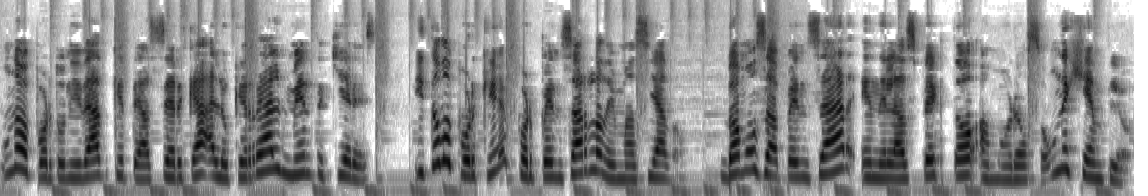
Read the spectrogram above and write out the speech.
Una oportunidad que te acerca a lo que realmente quieres. ¿Y todo por qué? Por pensarlo demasiado. Vamos a pensar en el aspecto amoroso. Un ejemplo.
